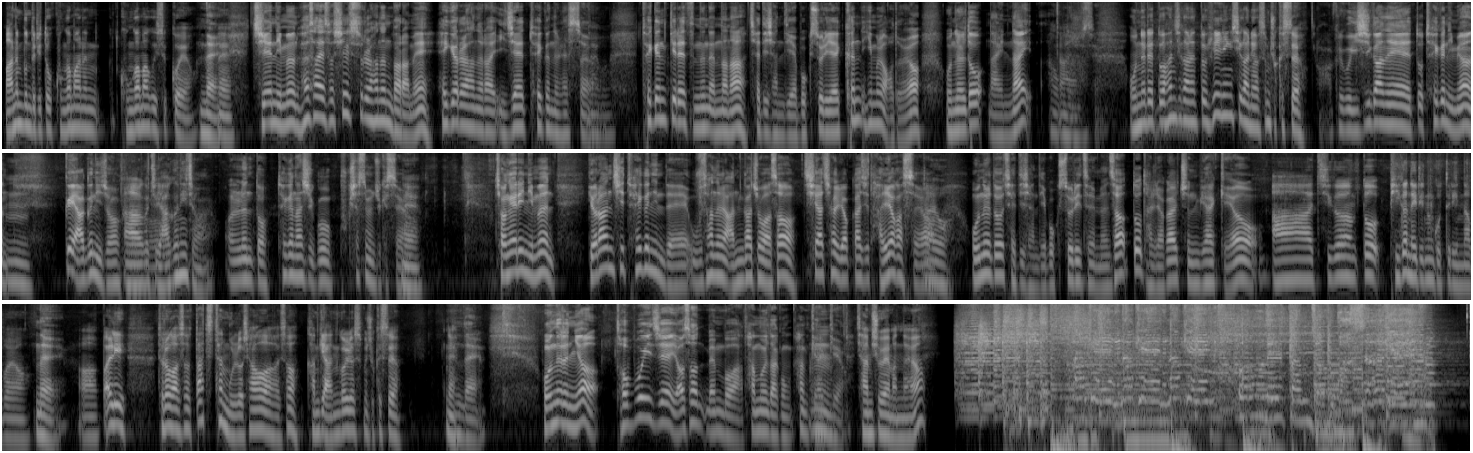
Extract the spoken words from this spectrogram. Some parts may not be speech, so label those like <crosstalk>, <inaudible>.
많은 분들이 또 공감하는 공감하고 있을 거예요. 네. 네. 지혜님은 회사에서 실수를 하는 바람에 해결을 하느라 이제 퇴근을 했어요. 아이고. 퇴근길에 듣는 엔나나 제디 잔디의 목소리에 큰 힘을 얻어요. 오늘도 night night 하고 아. 보내주세요. 오늘의 또 한 시간은 또 힐링 시간이었으면 좋겠어요. 아, 그리고 이 시간에 또 퇴근이면 음. 꽤 야근이죠. 아 그리고. 그렇죠 야근이죠. 아, 얼른 또 퇴근하시고 푹 쉬었으면 좋겠어요. 네. 정혜리님은 11시 퇴근인데 우산을 안 가져와서 지하철역까지 달려갔어요. 아유. 오늘도 제디 잔디 목소리 들으면서 또 달려갈 준비할게요. 아 지금 또 비가 내리는 곳들이 있나 봐요. 네. 아 빨리 들어가서 따뜻한 물로 샤워해서 감기 안 걸렸으면 좋겠어요. 네. 네. 오늘은요 더보이즈의 여섯 멤버와 다물다공 함께 음. 할게요. 잠시 후에 만나요.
